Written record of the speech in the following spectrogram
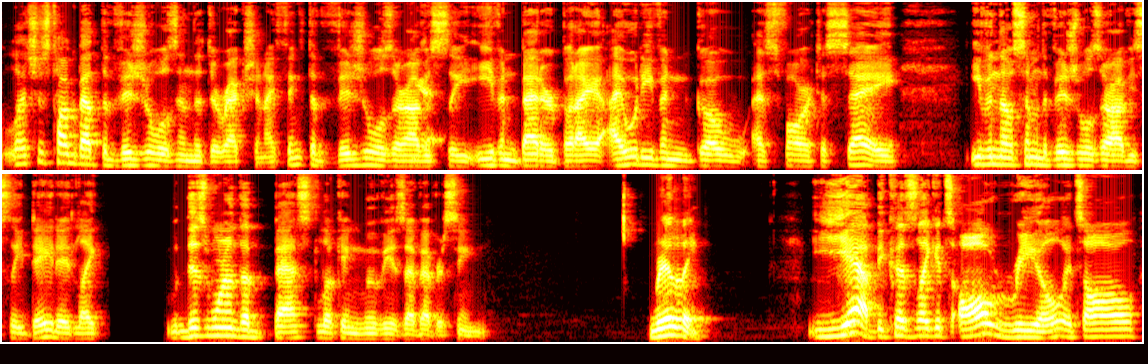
let's just talk about the visuals and the direction. I think the visuals are obviously even better, but I I would even go as far to say, even though some of the visuals are obviously dated, like this is one of the best looking movies I've ever seen. Really? Yeah, because like it's all real. It's all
